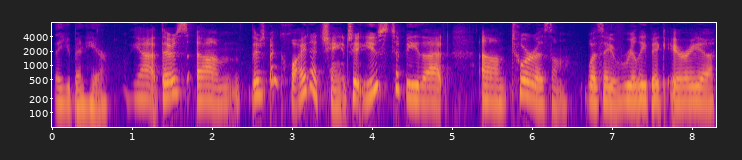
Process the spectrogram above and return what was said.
that you've been here? Yeah, there's um, there's been quite a change. It used to be that um, tourism was a really big area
